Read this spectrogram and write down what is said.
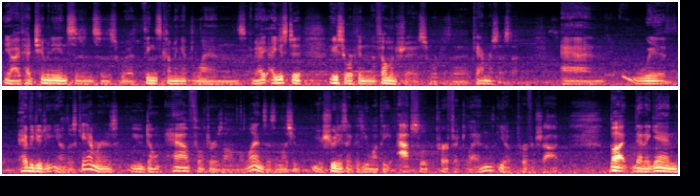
you know, I've had too many incidences with things coming at the lens. I mean, I, I used to I used to work in the film industry. I used to work as a camera assistant, and with heavy duty, you know, those cameras, you don't have filters on the lenses unless you, you're shooting something because you want the absolute perfect lens, you know, perfect shot. But then again,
